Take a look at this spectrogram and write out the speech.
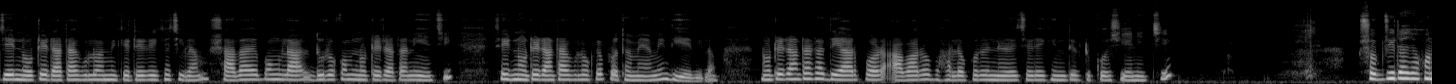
যে নোটে ডাটাগুলো আমি কেটে রেখেছিলাম, সাদা এবং লাল দুরকম নোটে ডাটা নিয়েছি, সেই নোটে ডাঁটাগুলোকে প্রথমে আমি দিয়ে দিলাম। নোটে ডাঁটাটা দেওয়ার পর আবারও ভালো করে নেড়ে চেড়ে কিন্তু একটু কষিয়ে নিচ্ছি। সবজিটা যখন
